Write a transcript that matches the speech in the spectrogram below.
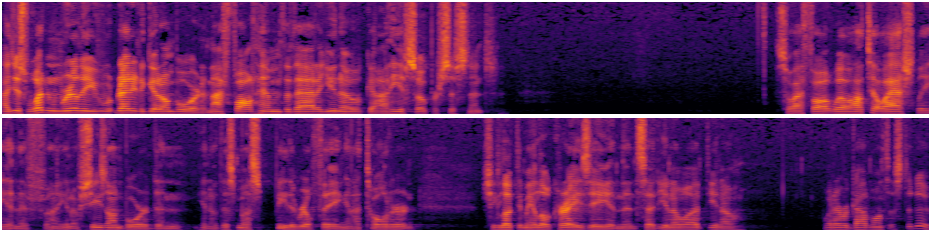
I just wasn't really ready to get on board. And I fought him to that. And you know, God, he is so persistent. So I thought, well, I'll tell Ashley, and if uh, you know if she's on board, then you know this must be the real thing. And I told her, and she looked at me a little crazy, and then said, you know what, you know, whatever God wants us to do.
